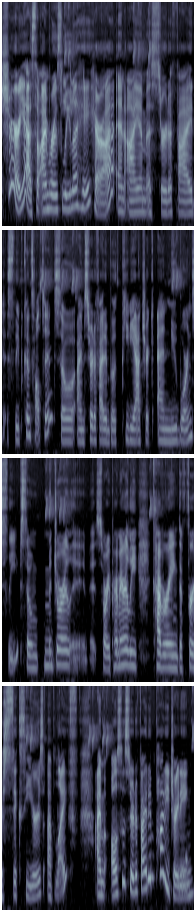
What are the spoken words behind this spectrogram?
Sure, yeah. So I'm Rosalie LaHaye Hera, and I am a certified sleep consultant. So I'm certified in both pediatric and newborn sleep. So majority, eh, sorry, primarily covering the first six years of life. I'm also certified in potty training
